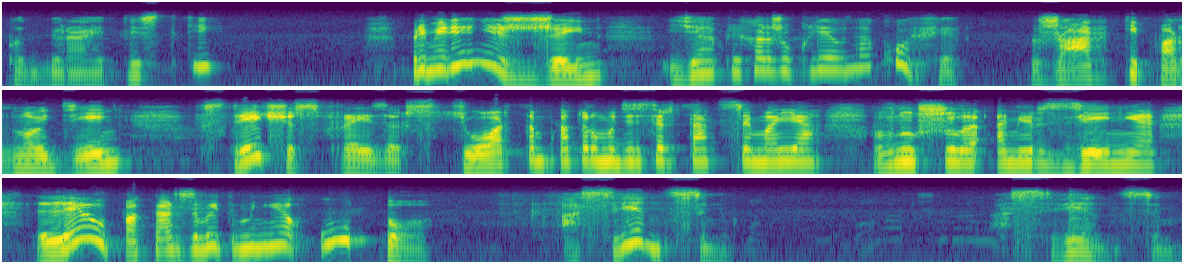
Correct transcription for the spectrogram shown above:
подбирает листки. Примирение с Джейн. Я прихожу к Лео на кофе. Жаркий парной день, встреча с Фрейзер Стюартом, которому диссертация моя внушила омерзение. Лео показывает мне Уто, а Свенцим Освенцим.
